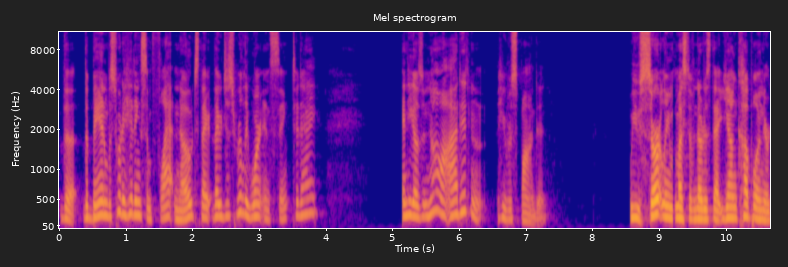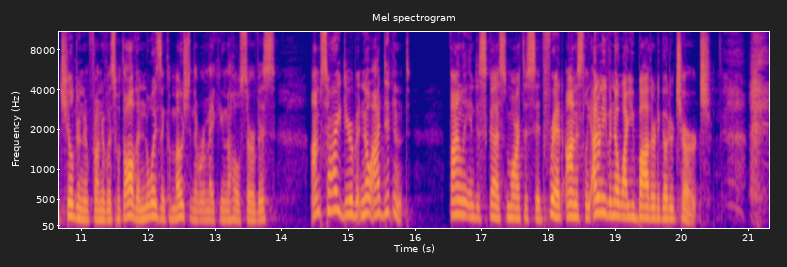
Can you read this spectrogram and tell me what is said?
the, the band was sort of hitting some flat notes? They, they just really weren't in sync today? And he goes, No, I didn't, he responded. Well, you certainly must have noticed that young couple and their children in front of us with all the noise and commotion they were making the whole service. I'm sorry, dear, but no, I didn't. Finally, in disgust, Martha said, Fred, honestly, I don't even know why you bother to go to church.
